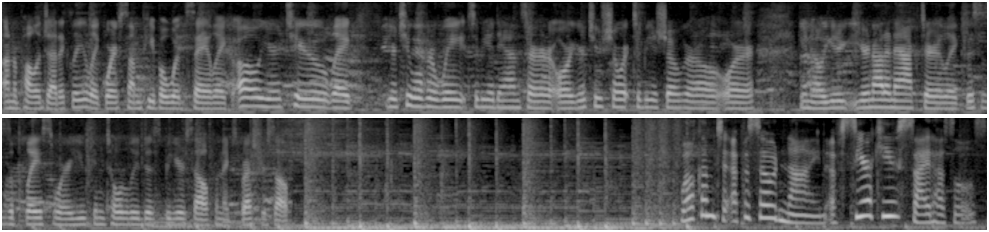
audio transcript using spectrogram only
unapologetically like where some people would say like oh you're too like you're too overweight to be a dancer or you're too short to be a showgirl or you know you're, you're not an actor like this is a place where you can totally just be yourself and express yourself welcome to episode 9 of syracuse side hustles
